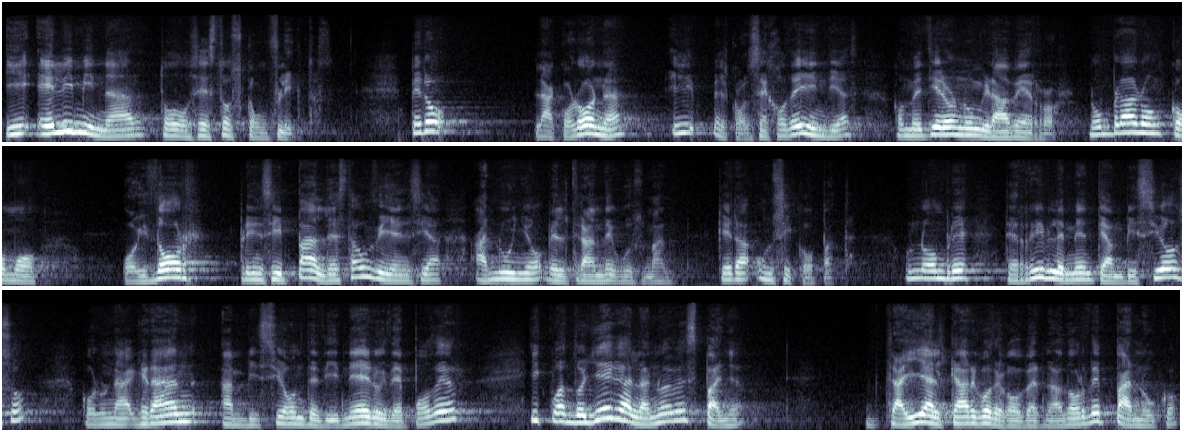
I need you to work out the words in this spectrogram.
y eliminar todos estos conflictos. Pero la corona y el Consejo de Indias cometieron un grave error. Nombraron como oidor principal de esta audiencia a Nuño Beltrán de Guzmán, que era un psicópata, un hombre terriblemente ambicioso, con una gran ambición de dinero y de poder, y cuando llega a la Nueva España, traía el cargo de gobernador de Pánuco,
